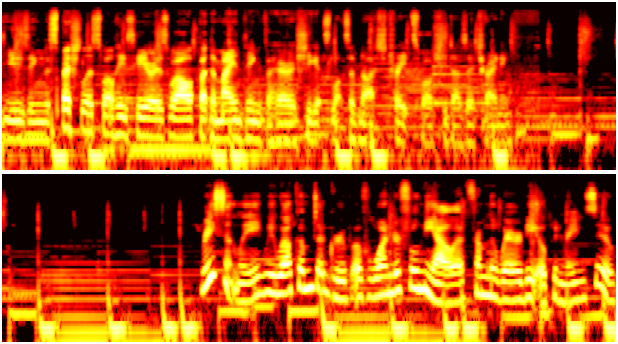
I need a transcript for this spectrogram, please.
using the specialist while he's here as well. But the main thing for her is she gets lots of nice treats while she does her training. Recently, we welcomed a group of wonderful Nyala from the Werribee Open Range Zoo.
